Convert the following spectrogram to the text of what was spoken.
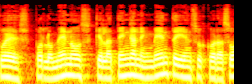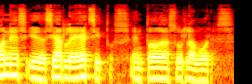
pues por lo menos que la tengan en mente y en sus corazones y desearle éxitos en todas sus labores.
